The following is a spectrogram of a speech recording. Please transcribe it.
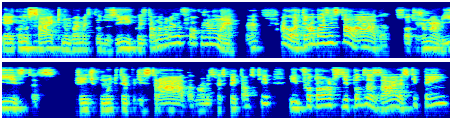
E aí quando sai que não vai mais produzir, coisa e tal, na verdade o foco já não é, né? Agora, tem uma base instalada, fotojornalistas, gente com muito tempo de estrada, nomes respeitados, que, e fotógrafos de todas as áreas que têm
